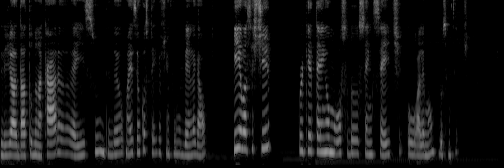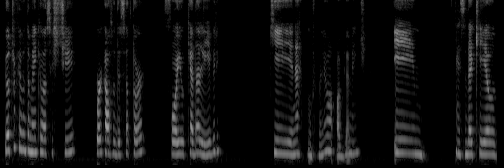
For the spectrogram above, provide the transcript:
ele já dá tudo na cara, é isso, entendeu? Mas eu gostei, eu achei um filme bem legal. E eu assisti porque tem o moço do Sense8, o alemão do Sense8, e outro filme também que eu assisti por causa desse ator foi o Queda Livre, que, né, um filme alemão, obviamente. E esse daqui eu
